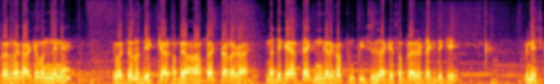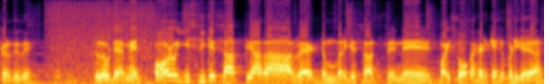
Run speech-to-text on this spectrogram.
कर रखा है क्या बंदे ने? एक बार चलो देख के अबे हाँ पैक कर रखा है। मैं देखा यार पैक नहीं करेगा तुम पीछे से जाके सरप्राइज़ अटैक देके फिनिश कर देते। चलो डैमेज और इसी के साथ प्यारा रेड नंबर के साथ फिनिश भाई, सौ का हेड कैसे पड़ गया यार?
